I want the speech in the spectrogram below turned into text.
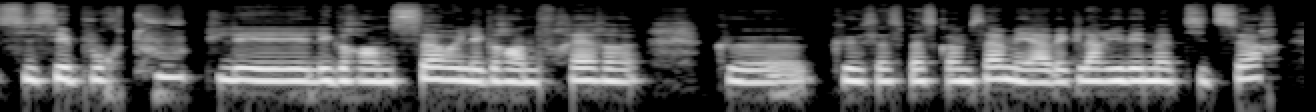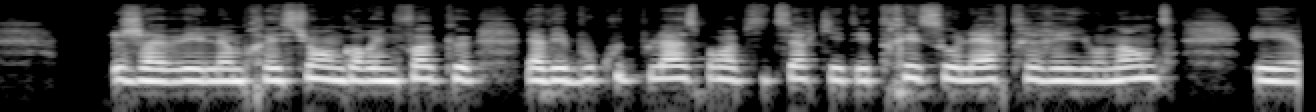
si c'est pour toutes les, les, grandes sœurs et les grandes frères euh, que, que ça se passe comme ça, mais avec l'arrivée de ma petite sœur, j'avais l'impression encore une fois qu'il y avait beaucoup de place pour ma petite sœur qui était très solaire, très rayonnante et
